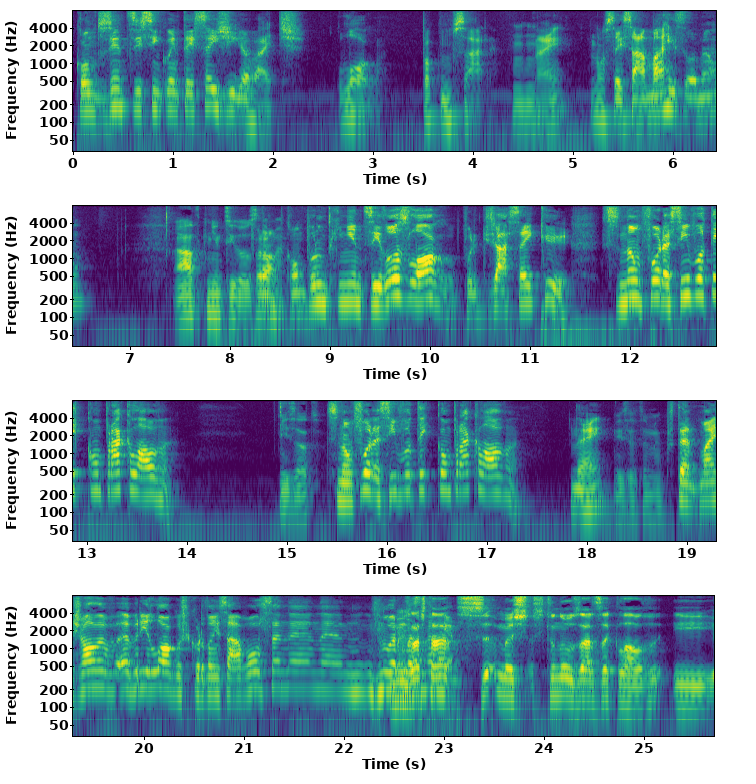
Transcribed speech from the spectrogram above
com 256 GB logo para começar, uhum. não é? Não sei se há mais ou não, ah, de 512 Pronto, também. compro um de 512 logo, porque já sei que se não for assim vou ter que comprar cloud. Exato. Se não for assim vou ter que comprar cloud. Não é? Exatamente. Portanto, mais vale abrir logo os cordões à bolsa na, na, no mas lá está, se, mas se tu não usares a cloud e,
